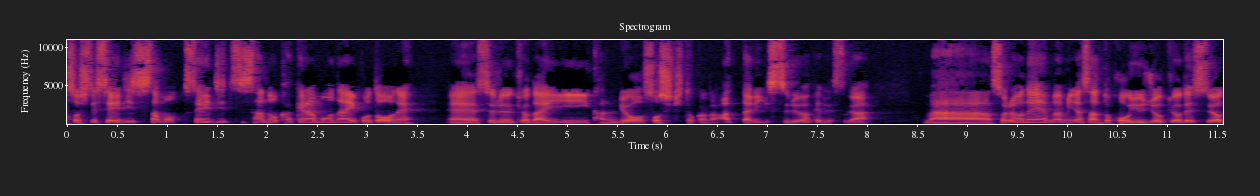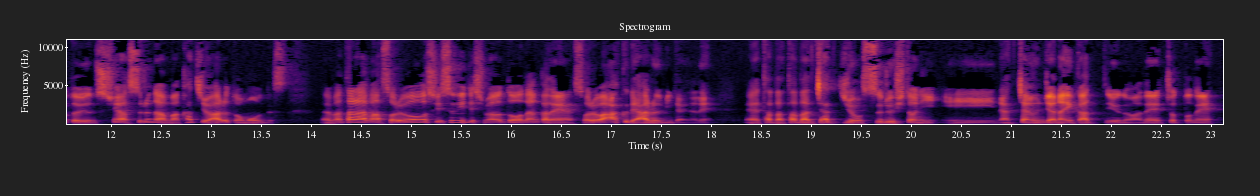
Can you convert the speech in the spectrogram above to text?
そして誠実さも、誠実さのかけらもないことをね、えー、する巨大官僚組織とかがあったりするわけですが、まあ、それをね、まあ皆さんとこういう状況ですよというシェアするのはまあ価値はあると思うんです。まあただまあそれをしすぎてしまうとなんかね、それは悪であるみたいなね、えただただジャッジをする人になっちゃうんじゃないかっていうのはね、ちょっとね、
